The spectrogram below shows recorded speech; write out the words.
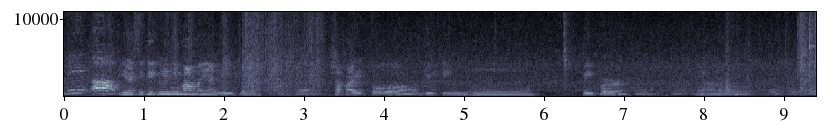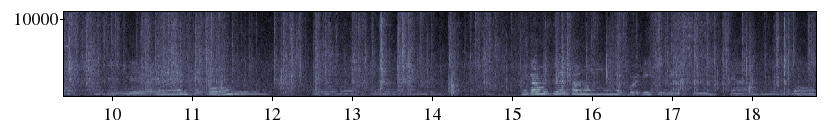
clean up. Yes, ikiklean ni mama yan later. Okay. Tsaka ito, baking paper. Yan. And then, ito. Nagamit ko na siya nung nag-birthday si Macy. Yan. Ito. oh.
